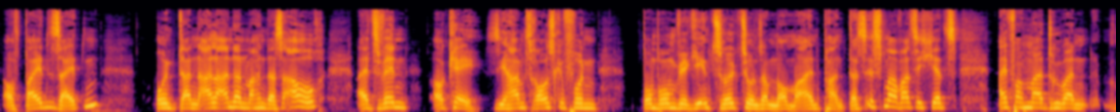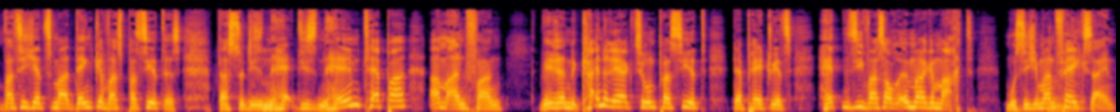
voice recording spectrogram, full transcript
auf beiden Seiten. Und dann alle anderen machen das auch, als wenn, okay, sie haben es rausgefunden, bum bum, wir gehen zurück zu unserem normalen Punt. Das ist mal, was ich jetzt einfach mal drüber, was ich jetzt mal denke, was passiert ist. Dass du diesen, mhm. diesen Helmtepper am Anfang, wäre keine Reaktion passiert der Patriots, hätten sie was auch immer gemacht. Muss nicht immer ein mhm. Fake sein,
